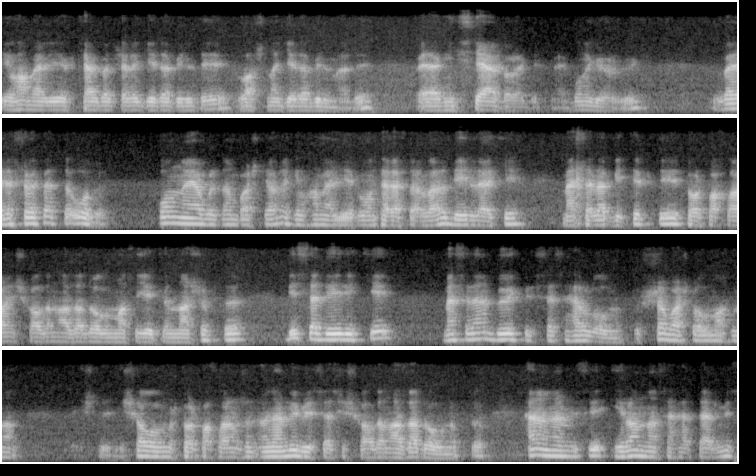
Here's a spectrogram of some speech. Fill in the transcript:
İlham Əliyev Kəlbəcərə gedə bildi, Laçına gedə bilmədi və yəqin istəyərdi ora getmək. Bunu görürük. Və elə söhbət də odur. 10 noyabrdan başlayaraq İlham Əliyev onun tərəfdarları deyirlər ki, məsələ bitibdir, torpaqların işğaldan azad olunması yekunlaşıbdır. Biz isə deyirik ki, məsələnin böyük bir hissəsi həll olunubdur. Şuşa başda olmaqla işte, işğal olunmuş torpaqlarımızın önəmli bir hissəsi işğaldan azad olunubdur. Ən önəmlisi İranla sərhədlərimiz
